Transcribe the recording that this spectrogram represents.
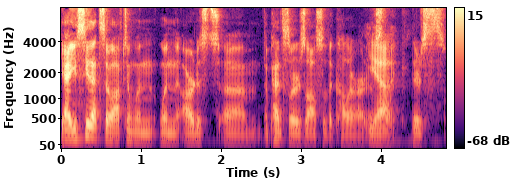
Yeah, you see that so often when when the artists, um, the penciler is also the color artist. Yeah. like there's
